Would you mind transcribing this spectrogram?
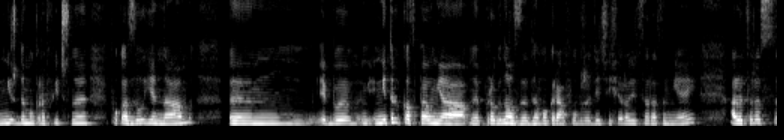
niż demograficzny pokazuje nam, jakby nie tylko spełnia prognozy demografów, że dzieci się rodzi coraz mniej, ale coraz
